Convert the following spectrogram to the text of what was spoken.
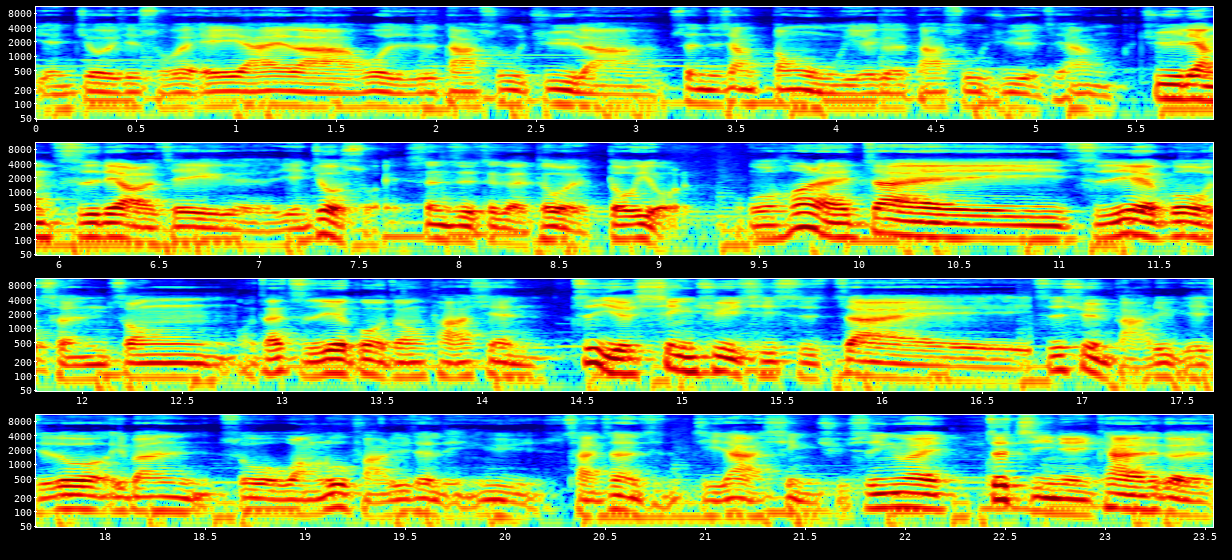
研究一些所谓 AI 啦，或者是大数据啦，甚至像东吴一个大数据的这样巨量资料的这个研究所，甚至这个都都有了。我后来在职业过程中，我在职业过程中发现自己的兴趣，其实在资讯法律，也就是说，一般说网络法律的领域产生了极大的兴趣，是因为这几年你看这个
